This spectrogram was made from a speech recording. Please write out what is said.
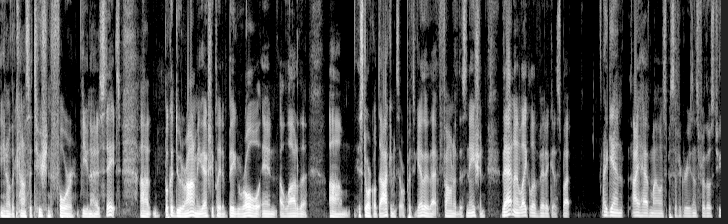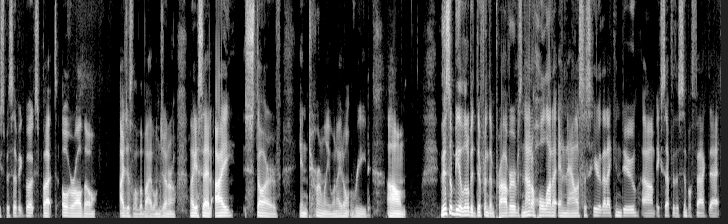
you know the Constitution for the United States. Uh, Book of Deuteronomy actually played a big role in a lot of the um, historical documents that were put together that founded this nation. That and I like Leviticus, but again, I have my own specific reasons for those two specific books. But overall, though, I just love the Bible in general. Like I said, I starve internally when I don't read. Um, this will be a little bit different than Proverbs. Not a whole lot of analysis here that I can do, um, except for the simple fact that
